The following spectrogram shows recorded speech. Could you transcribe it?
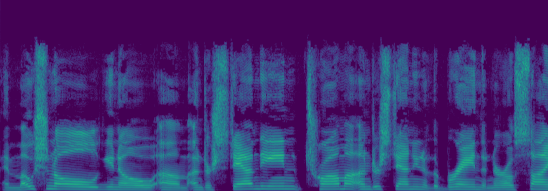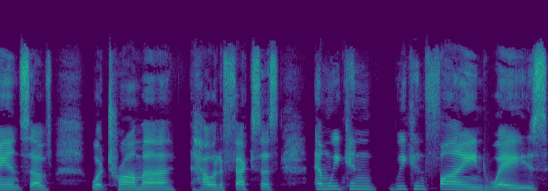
emotional, you know, um, understanding, trauma understanding of the brain, the neuroscience of what trauma, how it affects us, and we can we can find ways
